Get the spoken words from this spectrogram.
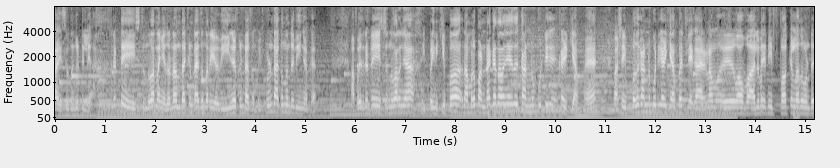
പൈസ ഒന്നും കിട്ടില്ല ടേസ്റ്റ് എന്ന് പറഞ്ഞാൽ ഇതുകൊണ്ട് എന്തൊക്കെ ഉണ്ടാക്കുന്ന അറിയോ വീഞ്ഞൊക്കെ ഉണ്ടാക്കും. ഇപ്പോഴും ഉണ്ടാക്കുന്നുണ്ട് വീഞ്ഞൊക്കെ. അപ്പൊ ഇതിന്റെ ടേസ്റ്റ് എന്ന് പറഞ്ഞാൽ ഇപ്പൊ എനിക്കിപ്പോ നമ്മൾ പണ്ടൊക്കെ എന്ന് പറഞ്ഞാൽ ഇത് കണ്ണും പൂട്ടി കഴിക്കാം. ഏഹ് പക്ഷെ ഇപ്പൊ അത് കണ്ണും പൂട്ടി കഴിക്കാൻ പറ്റില്ല. കാരണം വവ്വാലും നിപ്പൊക്കെ ഉള്ളത് കൊണ്ട്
